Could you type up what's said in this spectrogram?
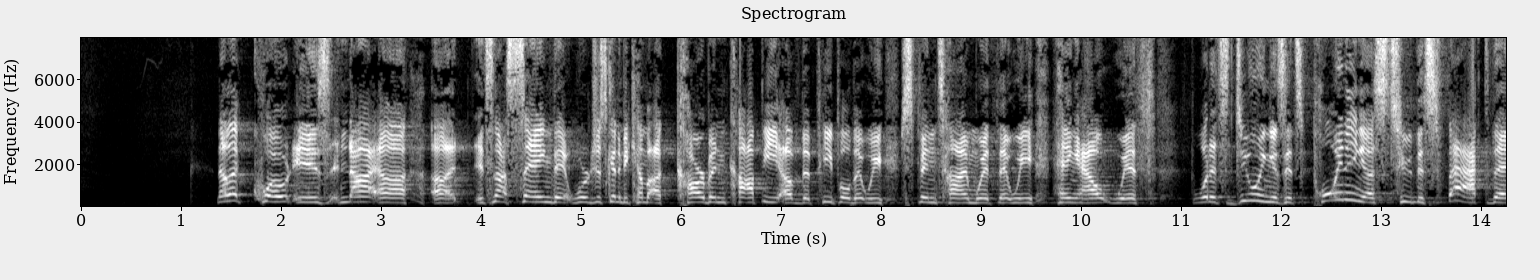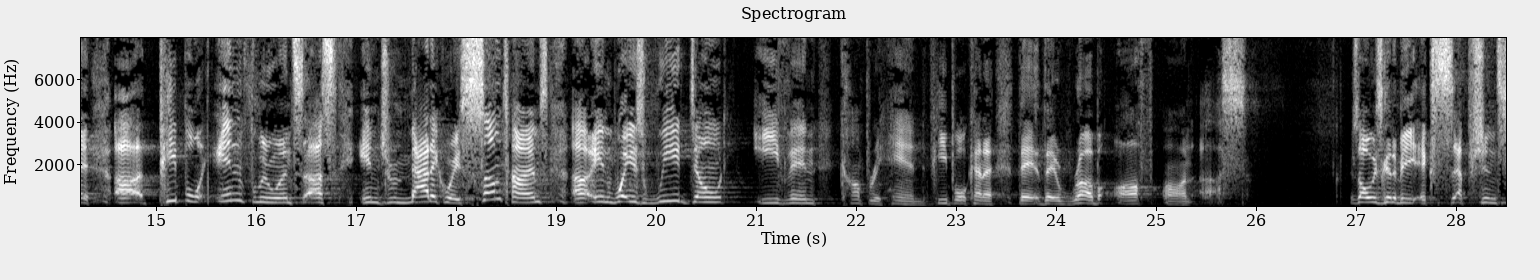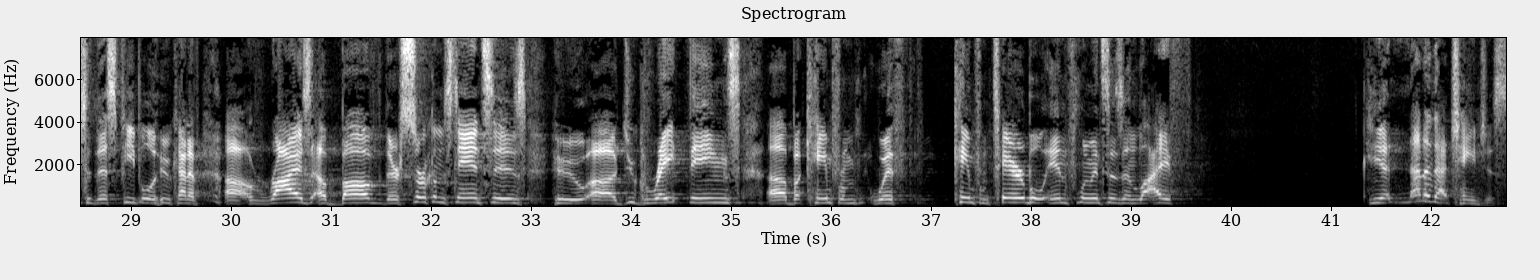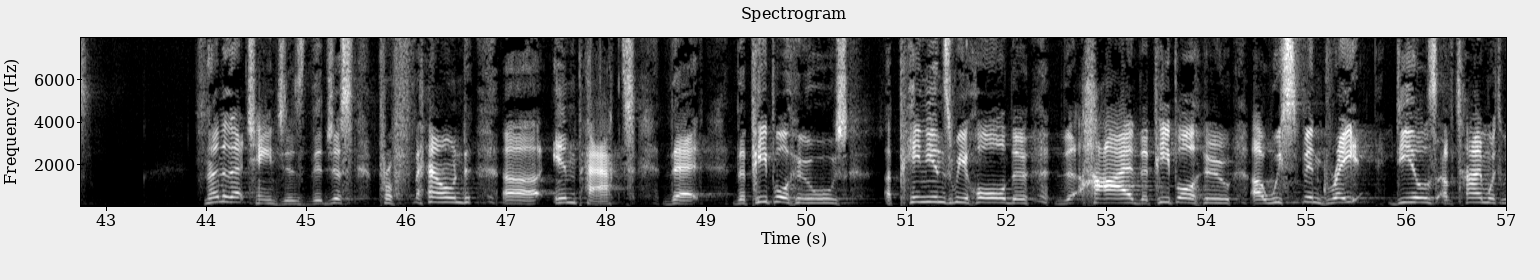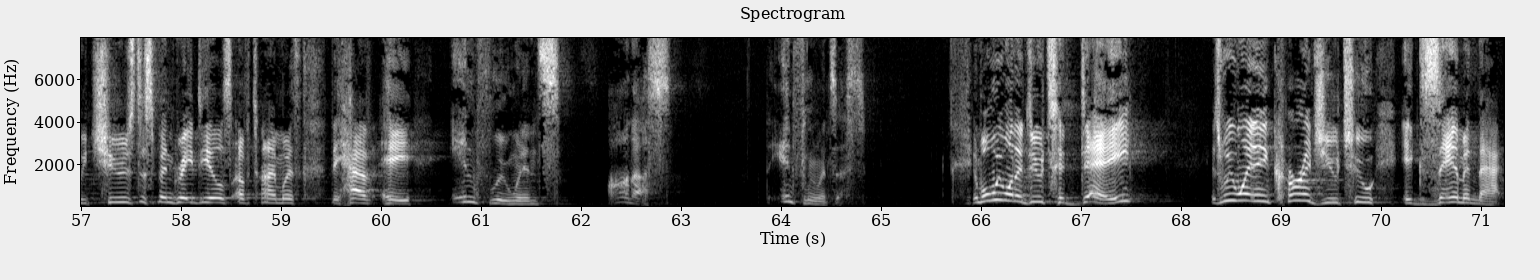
Now, that quote is not, uh, uh, it's not saying that we're just going to become a carbon copy of the people that we spend time with, that we hang out with. What it's doing is it's pointing us to this fact that uh, people influence us in dramatic ways, sometimes uh, in ways we don't even comprehend. People kind of, they, they rub off on us. There's always going to be exceptions to this people who kind of uh, rise above their circumstances, who uh, do great things, uh, but came from, with, came from terrible influences in life. Yet none of that changes. None of that changes the just profound uh, impact that the people whose opinions we hold the, the high, the people who uh, we spend great deals of time with, we choose to spend great deals of time with, they have a influence on us. They influence us. And what we want to do today is we want to encourage you to examine that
